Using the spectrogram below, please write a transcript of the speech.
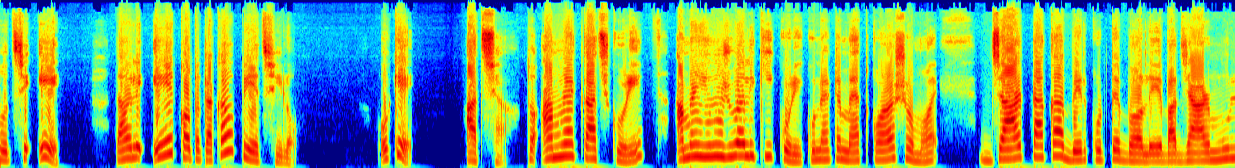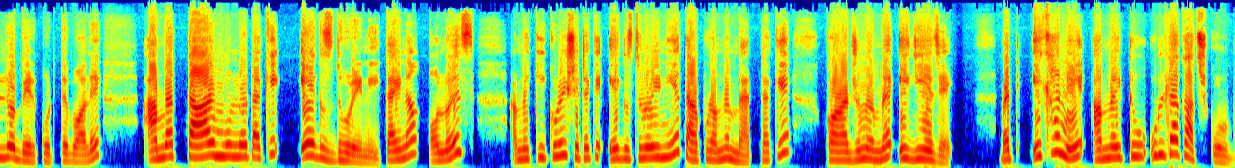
হচ্ছে এ তাহলে এ কত টাকা পেয়েছিল? ওকে আচ্ছা তো আমরা এক কাজ করি, আমরা ইউজুয়ালি কি করি? কোনো একটা ম্যাথ করার সময় যার টাকা বের করতে বলে বা যার মূল্য বের করতে বলে, আমরা তার মূল্যটাকে এক্স ধরে নিই, তাই না? অলওয়েজ আমরা কি করি? সেটাকে এক্স ধরে নিয়ে তারপর আমরা ম্যাথটাকে করার জন্য আমরা এগিয়ে যাই। বাট এখানে আমরা একটু উল্টা কাজ করব।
